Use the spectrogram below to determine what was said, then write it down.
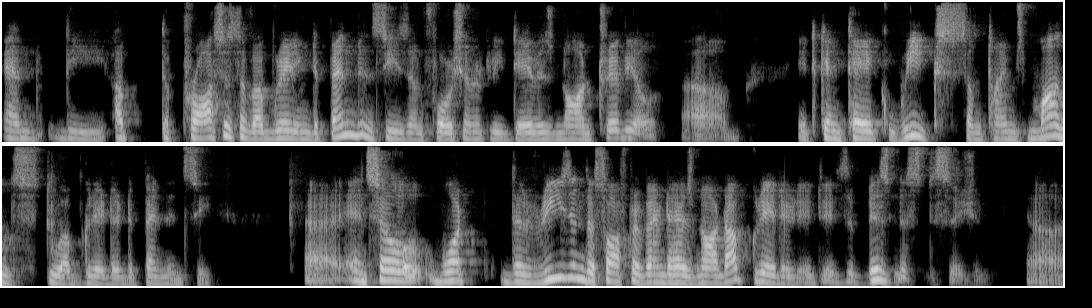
and the up, the process of upgrading dependencies, unfortunately, Dave, is non-trivial. Um, it can take weeks, sometimes months, to upgrade a dependency. Uh, and so, what the reason the software vendor has not upgraded it is a business decision. Uh,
